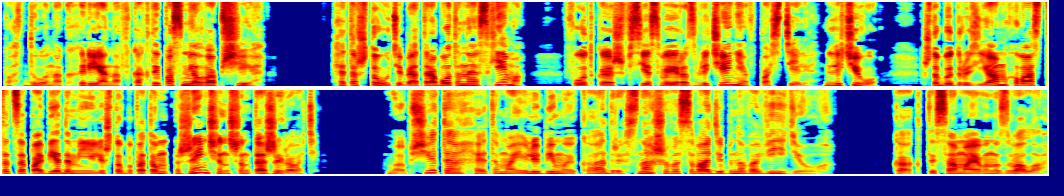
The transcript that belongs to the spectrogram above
«Подонок хренов, как ты посмел вообще? Это что, у тебя отработанная схема? Фоткаешь все свои развлечения в постели? Для чего? Чтобы друзьям хвастаться победами или чтобы потом женщин шантажировать?» «Вообще-то, это мои любимые кадры с нашего свадебного видео. Как ты сама его назвала?»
